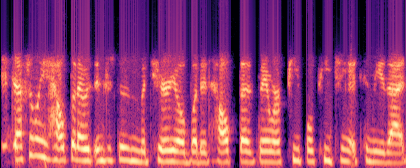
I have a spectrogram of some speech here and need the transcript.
it definitely helped that I was interested in the material, but it helped that there were people teaching it to me that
